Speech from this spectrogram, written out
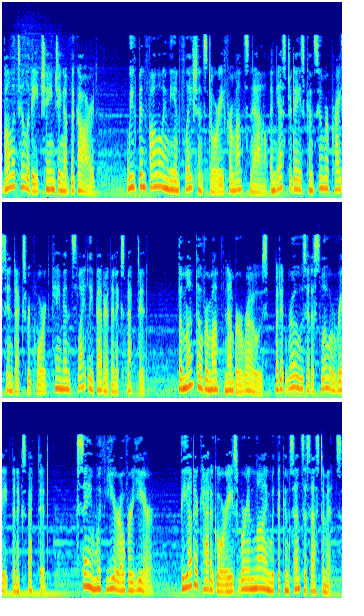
Volatility changing of the guard. We've been following the inflation story for months now and yesterday's Consumer Price Index report came in slightly better than expected. The month-over-month number rose, but it rose at a slower rate than expected. Same with year-over-year. The other categories were in line with the consensus estimates.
